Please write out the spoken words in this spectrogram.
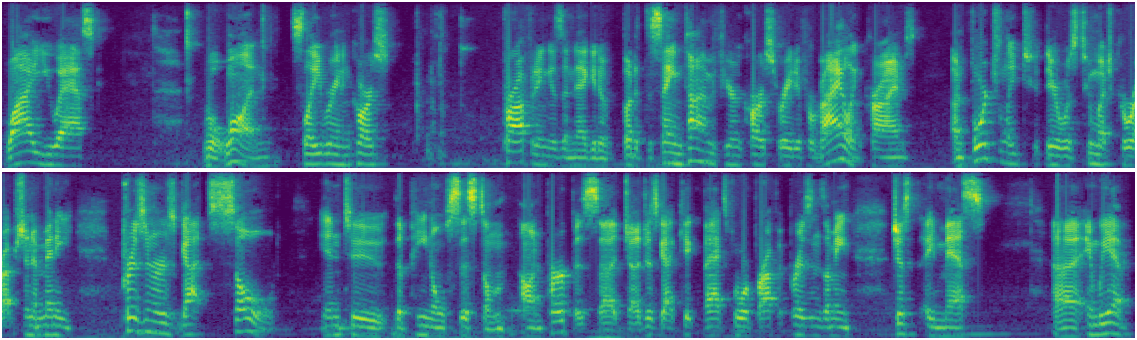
Why you ask? Well, one, slavery and incarceration profiting is a negative, but at the same time, if you're incarcerated for violent crimes, unfortunately, there was too much corruption and many prisoners got sold into the penal system on purpose. Uh, judges got kickbacks for profit prisons. I mean, just a mess. Uh, and we have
